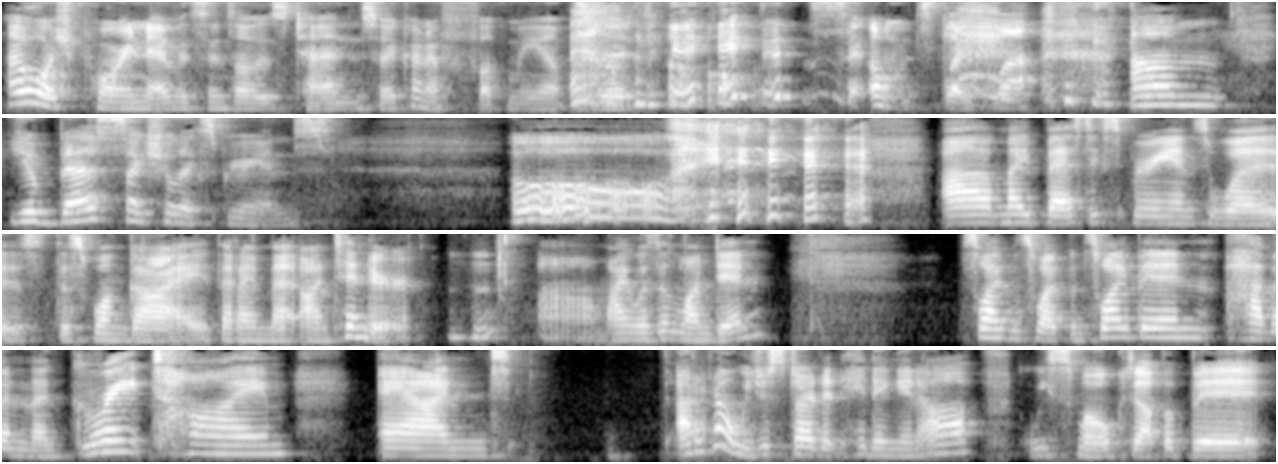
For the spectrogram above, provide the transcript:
I watched porn ever since I was 10, so it kind of fucked me up a bit. so I'm just like, blah. Um, your best sexual experience? Oh, uh, my best experience was this one guy that I met on Tinder. Um, I was in London, swiping, swiping, swiping, having a great time, and I don't know. We just started hitting it up. We smoked up a bit,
